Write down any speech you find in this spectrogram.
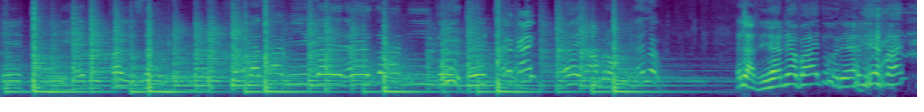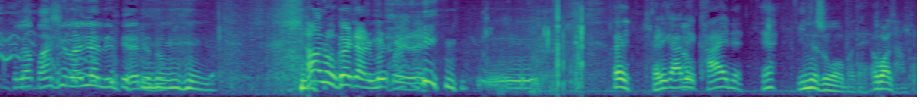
ટેટી હેરી ફાઈઝા અલા સામી ગઈ રે સામી ગઈ ટેટી. કઈ? એ આમરો હેલો. એલા રેને ભાઈ તું રેને ભાઈ. એટલે પાછી લઈ લીધી એને તો. સારું કટાર મન પડી લઈ. હે ઘડીક આ બે ખાય ને હે એને જોવો બધાય. અવાજ સાંભળો.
